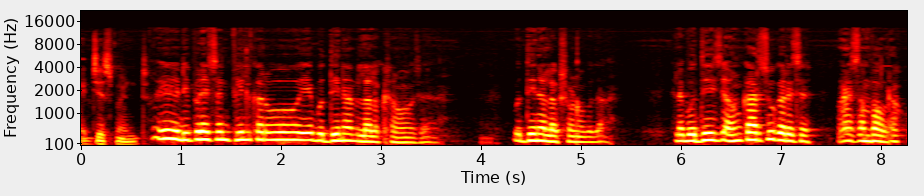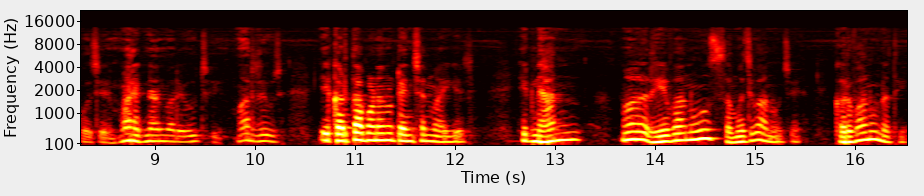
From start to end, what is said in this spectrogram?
એડજસ્ટમેન્ટ એ ડિપ્રેશન ફીલ કરવો એ બુદ્ધિના લક્ષણો છે. બુદ્ધિના લક્ષણો બધા. એટલે બુદ્ધિ અહંકાર શું કરે છે? મારે સંભાવ રાખવો છે. મારે જ્ઞાનમાં રહેવું છે. મારે રહેવું છે. એ કરતાપણાનું ટેન્શનમાં આવી ગયા છે. એ જ્ઞાનમાં રહેવાનું સમજવાનું છે. કરવાનું નથી.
